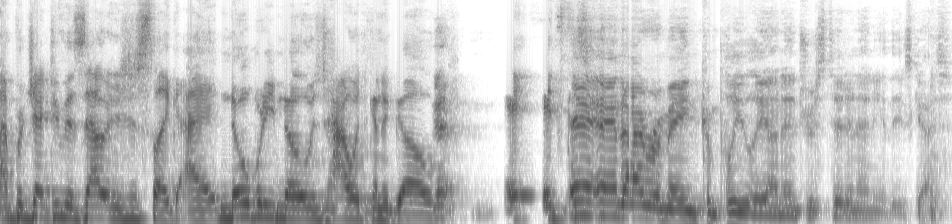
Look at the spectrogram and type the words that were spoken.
i'm projecting this out and it's just like i nobody knows how it's going to go Yeah. it, it's And, and I remain completely uninterested in any of these guys.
